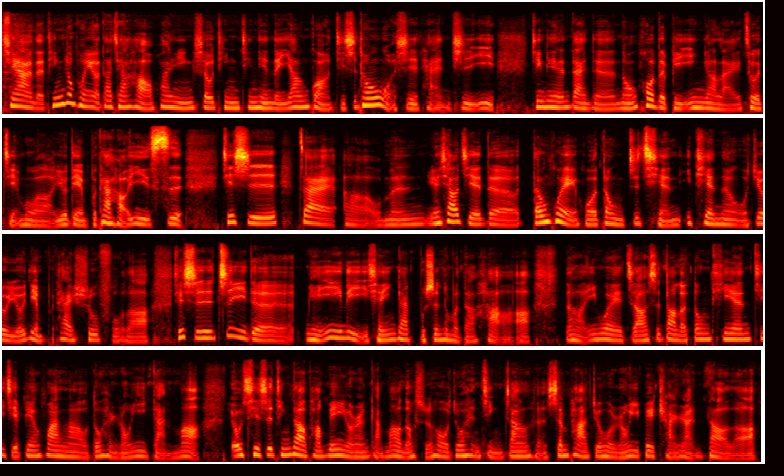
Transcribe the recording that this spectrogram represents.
亲爱的听众朋友，大家好，欢迎收听今天的央广即时通，我是谭志毅。今天带着浓厚的鼻音要来做节目了，有点不太好意思。其实，在呃我们元宵节的灯会活动之前一天呢，我就有点不太舒服了。其实志毅的免疫力以前应该不是那么的好啊，那因为只要是到了冬天，季节变换了，我都很容易感冒。尤其是听到旁边有人感冒的时候，我就很紧张，很生怕就会容易被传染到。了啊，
